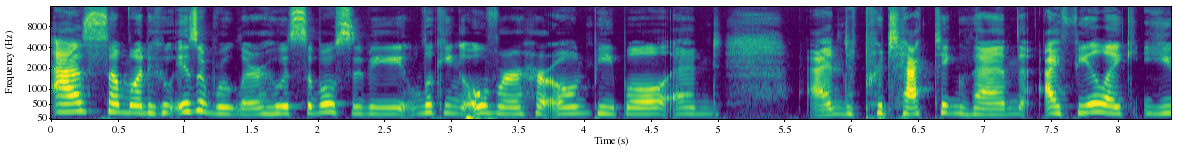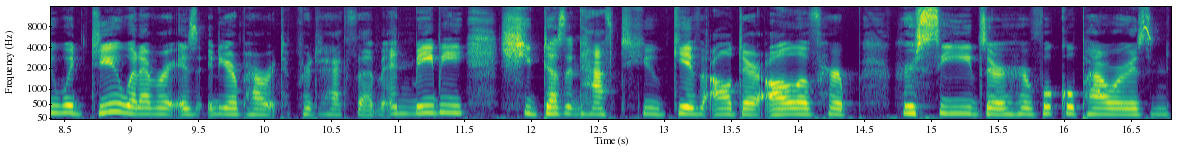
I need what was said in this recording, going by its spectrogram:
as someone who is a ruler who is supposed to be looking over her own people and and protecting them, I feel like you would do whatever is in your power to protect them. And maybe she doesn't have to give Alder all of her her seeds or her vocal powers and,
